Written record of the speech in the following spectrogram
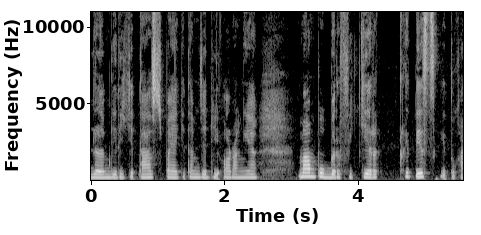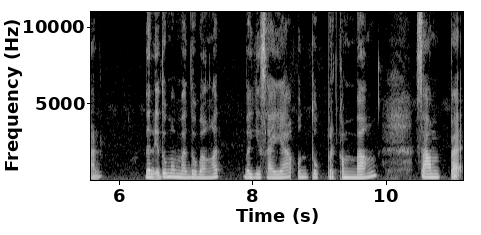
dalam diri kita supaya kita menjadi orang yang mampu berpikir kritis gitu kan. Dan itu membantu banget bagi saya untuk berkembang sampai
